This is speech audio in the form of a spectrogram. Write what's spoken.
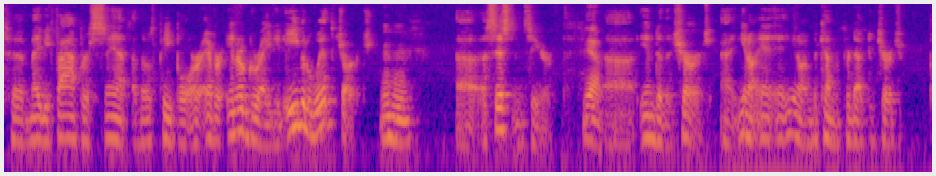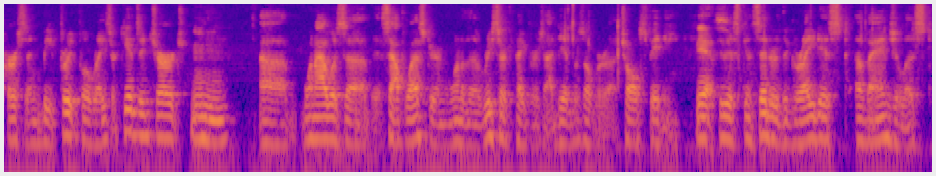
to maybe five percent of those people are ever integrated, even with church hmm uh, assistance here Yeah. uh, into the church. Uh, you know, and, and, you know, and become a productive church person, be fruitful, raise their kids in church. hmm Uh, when I was uh, at Southwestern, one of the research papers I did was over uh, Charles Finney Yes. who is considered the greatest evangelist,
